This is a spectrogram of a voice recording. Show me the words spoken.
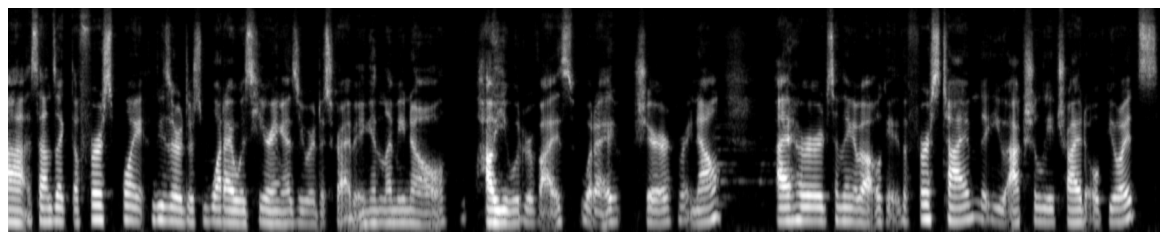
Uh, sounds like the first point, these are just what I was hearing as you were describing, and let me know how you would revise what I share right now. I heard something about, okay, the first time that you actually tried opioids,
